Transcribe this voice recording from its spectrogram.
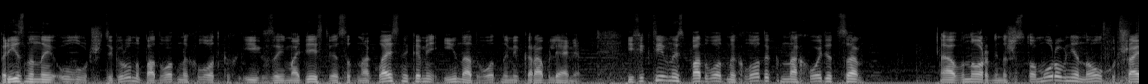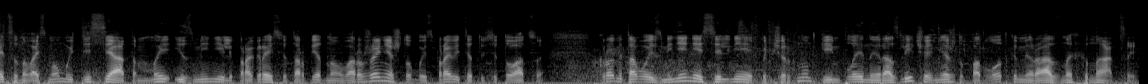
признанные улучшить игру на подводных лодках и их взаимодействие с одноклассниками и надводными кораблями. Эффективность подводных лодок находится а, в норме на шестом уровне, но ухудшается на восьмом и десятом. Мы изменили прогрессию торпедного вооружения, чтобы исправить эту ситуацию. Кроме того, изменения сильнее подчеркнут геймплейные различия между подлодками разных наций.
